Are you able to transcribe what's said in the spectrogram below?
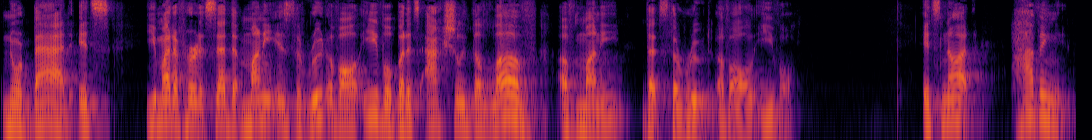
nor bad. It's you might have heard it said that money is the root of all evil, but it's actually the love of money that's the root of all evil. It's not having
